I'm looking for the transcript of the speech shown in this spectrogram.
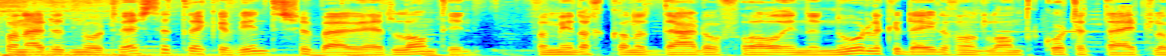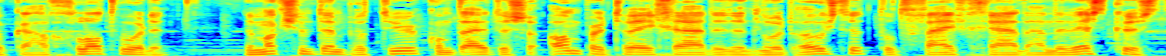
Vanuit het noordwesten trekken winterse buien het land in. Vanmiddag kan het daardoor vooral in de noordelijke delen van het land korte tijd lokaal glad worden. De maximumtemperatuur komt uit tussen amper 2 graden in het noordoosten tot 5 graden aan de westkust.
